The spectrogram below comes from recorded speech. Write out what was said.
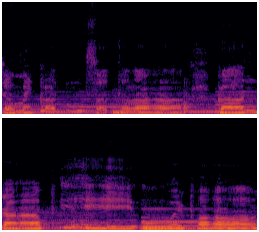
จะไม่ขัดศรัทธาการด่าพี่อวยพร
